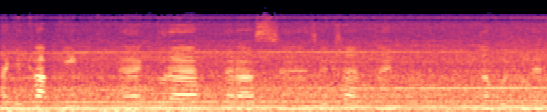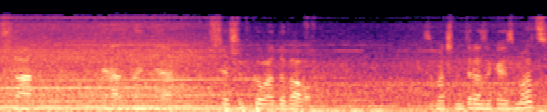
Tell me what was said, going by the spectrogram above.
takie klapki, e, które teraz e, zwiększają tutaj dopływ powietrza. Teraz będzie się szybko ładowało. Zobaczmy teraz jaka jest moc.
